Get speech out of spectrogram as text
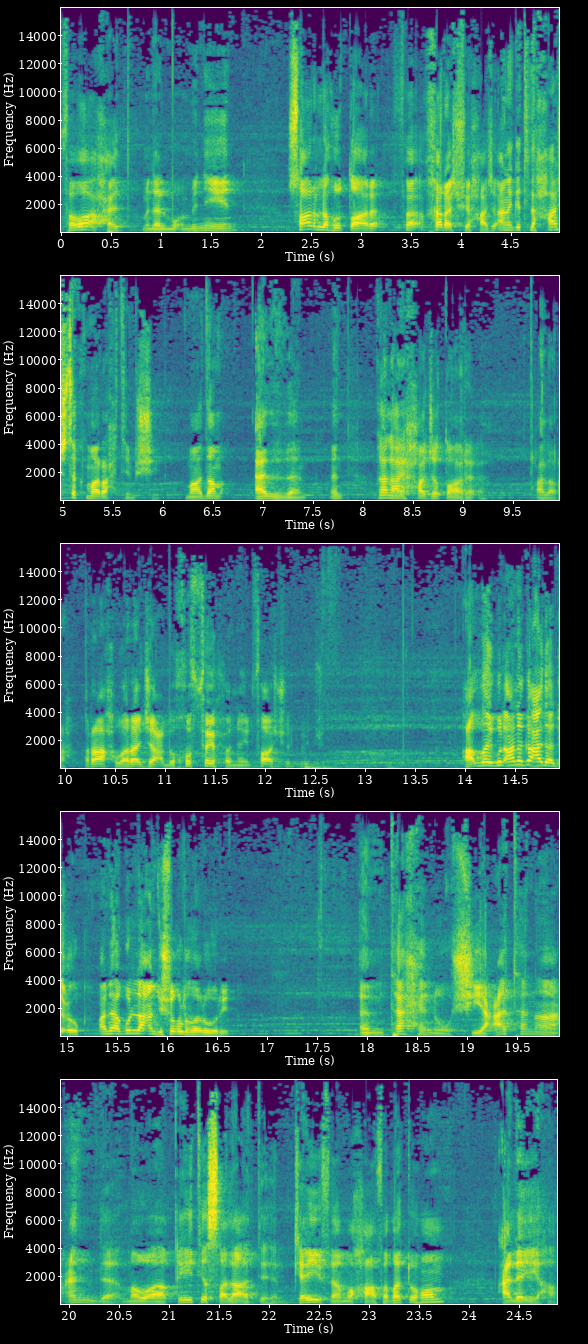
فواحد من المؤمنين صار له طارئ فخرج في حاجة. أنا قلت له حاجتك ما راح تمشي. ما دام أذن أنت قال هاي حاجة طارئة. على راح. راح ورجع بخفي حنين فاشل الله يقول أنا قاعد أدعوك. أنا أقول لا عندي شغل ضروري. امتحنوا شيعتنا عند مواقيت صلاتهم. كيف محافظتهم عليها؟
